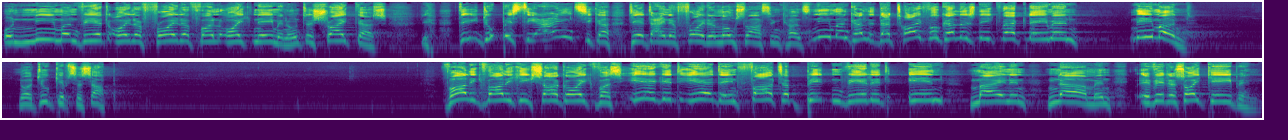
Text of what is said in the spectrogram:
und niemand wird eure Freude von euch nehmen. Unterschreibt das. Du bist der Einzige, der deine Freude loslassen kannst. Niemand kann, der Teufel kann es nicht wegnehmen. Niemand. Nur du gibst es ab. Wahrlich, wahrlich, ich sage euch, was irgend ihr den Vater bitten werdet in meinen Namen, er wird es euch geben.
